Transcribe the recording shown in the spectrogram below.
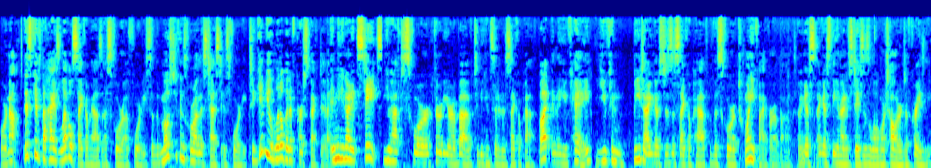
or not. This gives the highest level psychopaths a score of 40. So the most you can score on this test is 40. To give you a little bit of perspective, in the United States, you have to score 30 or above to be considered a psychopath. But in the UK, you can be diagnosed as a psychopath with a score of 25 or above. So I guess I guess the United States is a little more tolerant of crazy.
